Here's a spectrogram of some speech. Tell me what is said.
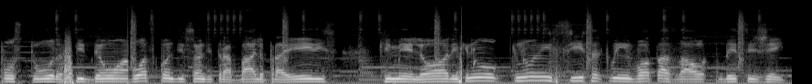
postura, que dê uma boas condições de trabalho para eles, que melhore, que não, que não insista em volta às aulas desse jeito.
